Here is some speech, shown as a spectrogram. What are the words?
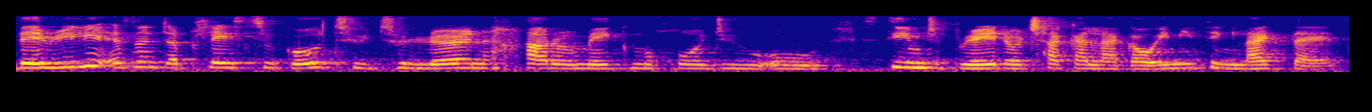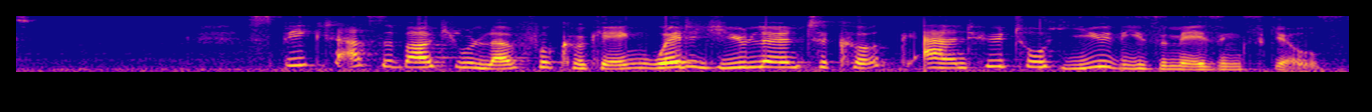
there really isn't a place to go to to learn how to make mohodu or steamed bread or chakalaka or anything like that. Speak to us about your love for cooking. Where did you learn to cook and who taught you these amazing skills?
